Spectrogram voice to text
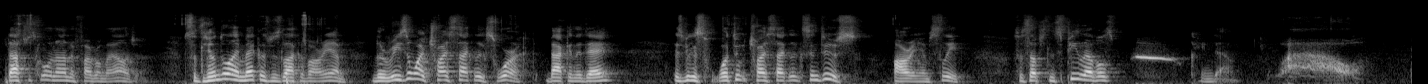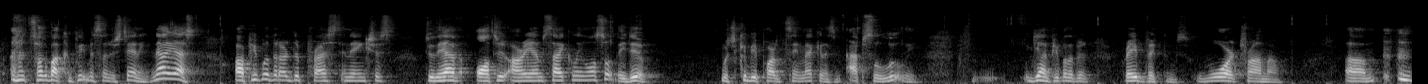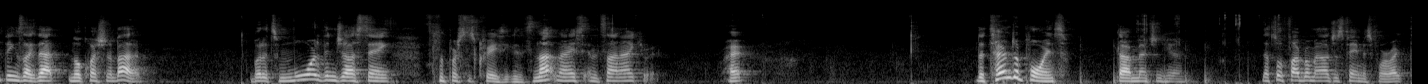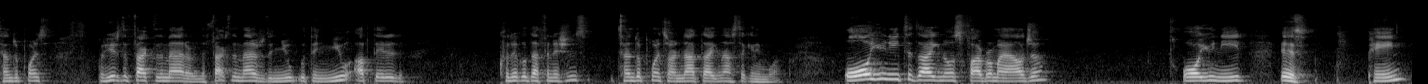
That's what's going on in fibromyalgia. So the underlying mechanism is lack of REM. The reason why tricyclics worked back in the day is because what do tricyclics induce? REM sleep. So substance P levels came down. Wow. Let's talk about complete misunderstanding. Now, yes, are people that are depressed and anxious, do they have altered REM cycling also? They do, which could be part of the same mechanism. Absolutely. Again, people that have been rape victims, war trauma, um, things like that, no question about it. But it's more than just saying the person's crazy because it's not nice and it's not accurate, right? The tender points that I mentioned here That's what fibromyalgia is famous for, right? Tender points. But here's the fact of the matter. The fact of the matter is with the new, with the new updated clinical definitions, tender points are not diagnostic anymore. All you need to diagnose fibromyalgia, all you need is pain,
